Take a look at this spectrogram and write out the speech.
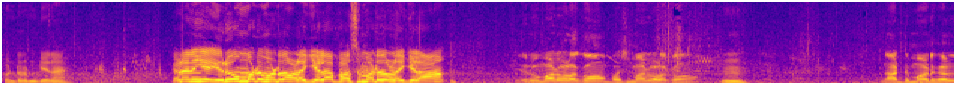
கொண்டு வர முடியாதே? ஏன்னா நீங்கள் எருவு மாடு மட்டும் தான் வளர்க்கலாம் பசு மாடு தான் வளர்க்கலாம் எருவு மாடு வளர்க்கும் பசு மாடு வளர்க்கும். ம். நாட்டு மாடுகள்.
